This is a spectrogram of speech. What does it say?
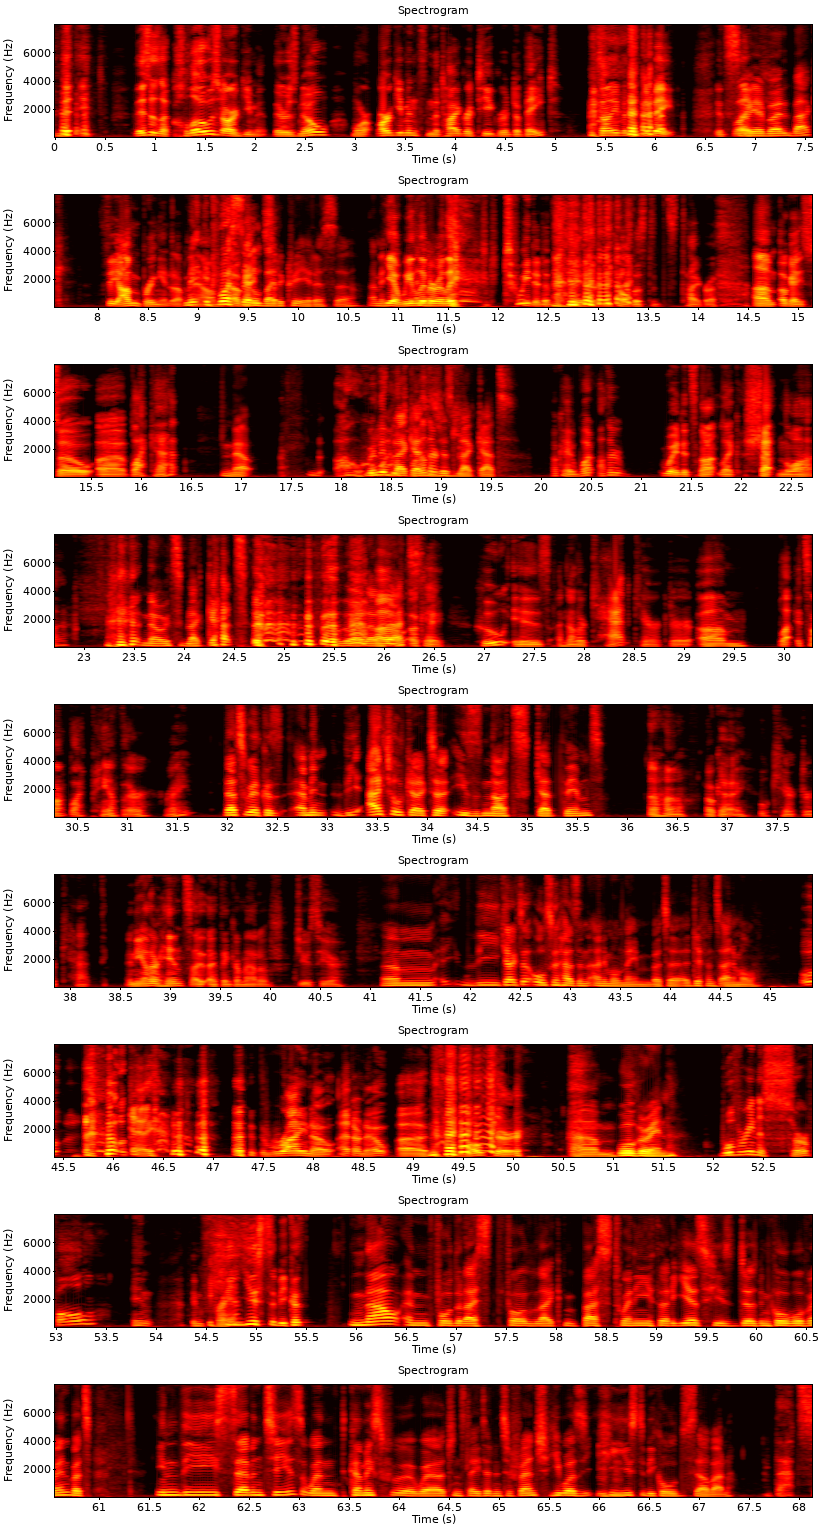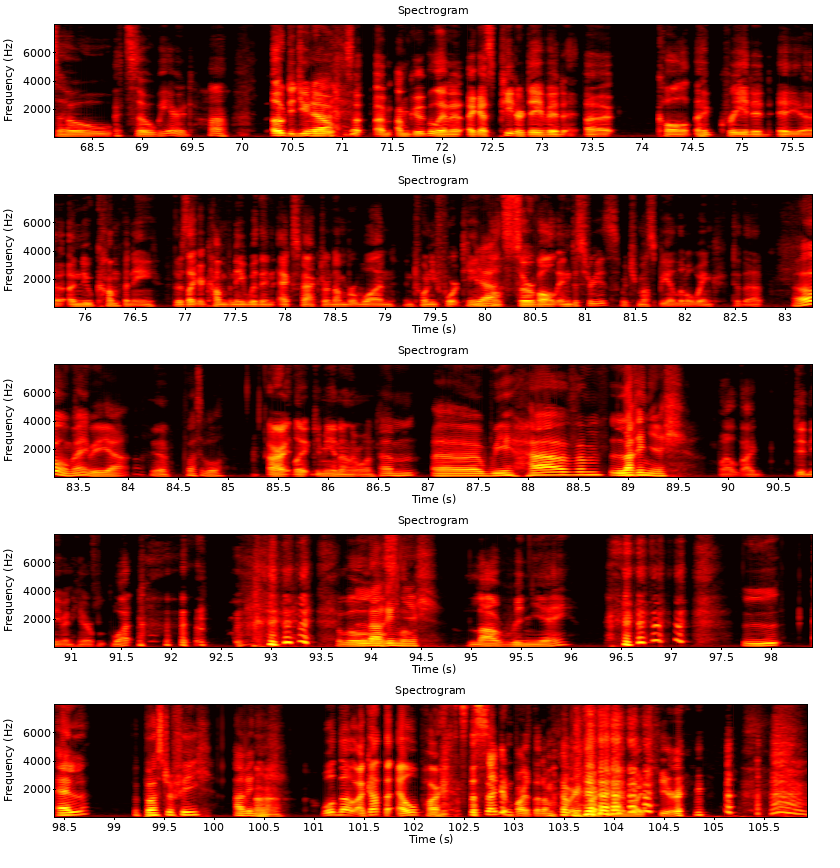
it- this is a closed argument. There is no more arguments in the Tigra Tigra debate. It's not even a debate. It's Sorry, like, brought it back. see, I'm bringing it up I mean, now. it was Okay, settled by the creator, so I mean, Yeah, we anyway. literally tweeted at the theater and told us it's Tigra. Um, okay, so uh, Black Cat. no. Oh, Really, else? Black Cat other- is just Black Cat. Okay, what other? Wait, it's not like Chat Noir. no, it's Black Cat. Although I love Um, that. okay, who is another cat character? Um. It's not Black Panther, right? That's weird because I mean, the actual character is not cat themed. Uh huh. Okay. Cool character cat. theme. Any other hints? I, I think I'm out of juice here. Um, the character also has an animal name, but uh, a different animal. Oh, okay. Rhino. I don't know. Uh, vulture. um, Wolverine. Wolverine is Serval in in France. He used to be because now and for the last for like past 20 30 years he's just been called Wolverine but in the 70s when comics were translated into French, he was he used to be called Serval. That's so it's so weird, huh? Oh, did you know? So I'm I'm googling it. I guess Peter David uh called uh, created a uh, a new company. There's like a company within X Factor number one in 2014 Yeah. called Serval Industries, which must be a little wink to that. Oh, maybe yeah, Yeah. possible. All right, like, give me another one. Um, uh, we have um, l'araignée. Well, I didn't even hear what. a little, L'araignée. L'araignée. L apostrophe araignée. Uh-huh. Well, no, I got the L part. It's the second part that I'm having a hard time like hearing.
